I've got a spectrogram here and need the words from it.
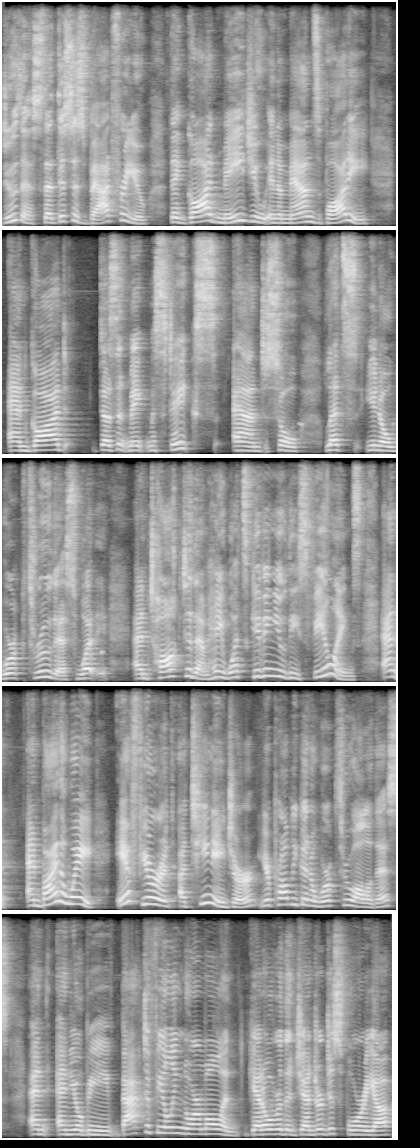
do this, that this is bad for you, that God made you in a man's body and God doesn't make mistakes. And so let's, you know, work through this. What and talk to them. Hey, what's giving you these feelings? And and by the way, if you're a, a teenager, you're probably going to work through all of this and and you'll be back to feeling normal and get over the gender dysphoria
